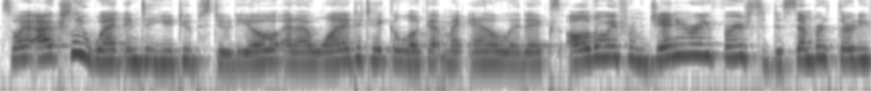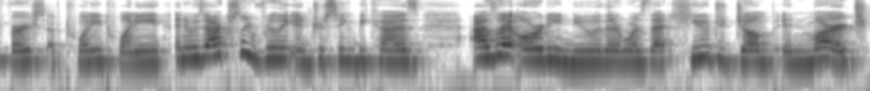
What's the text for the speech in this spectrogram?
So I actually went into YouTube Studio and I wanted to take a look at my analytics all the way from January 1st to December 31st of 2020. And it was actually really interesting because as I already knew, there was that huge jump in March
